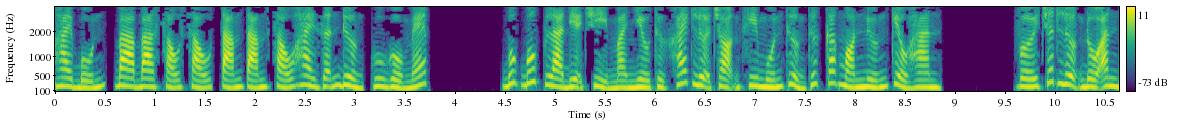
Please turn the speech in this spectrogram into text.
024 3366 8862 dẫn đường Google Maps. Book Book là địa chỉ mà nhiều thực khách lựa chọn khi muốn thưởng thức các món nướng kiểu Hàn. Với chất lượng đồ ăn,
